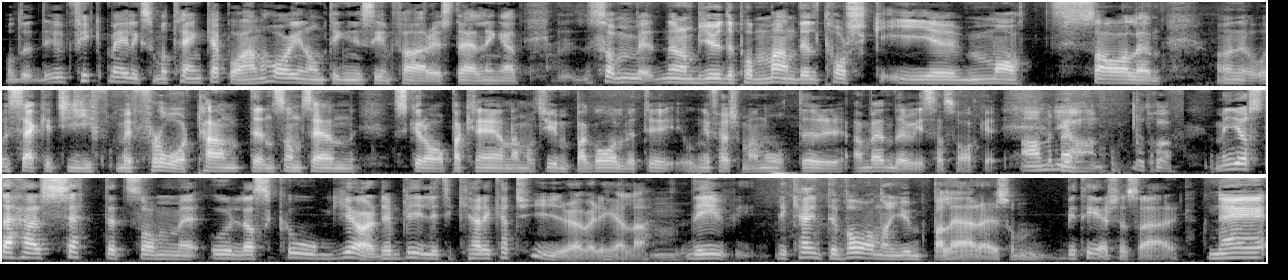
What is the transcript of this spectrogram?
Och det- fick mig liksom att tänka på, han har ju någonting i sin föreställning att, som när de bjuder på mandeltorsk i eh, matsalen. Och är säkert gift med flårtanten som sen skrapar knäna mot gympagolvet. Det är ungefär som han återanvänder vissa saker. Ja men det gör han. Det tror jag. Men just det här sättet som Ulla Skog gör, det blir lite karikatyr över det hela. Det, är, det kan inte vara någon gympalärare som beter sig så här. Nej,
